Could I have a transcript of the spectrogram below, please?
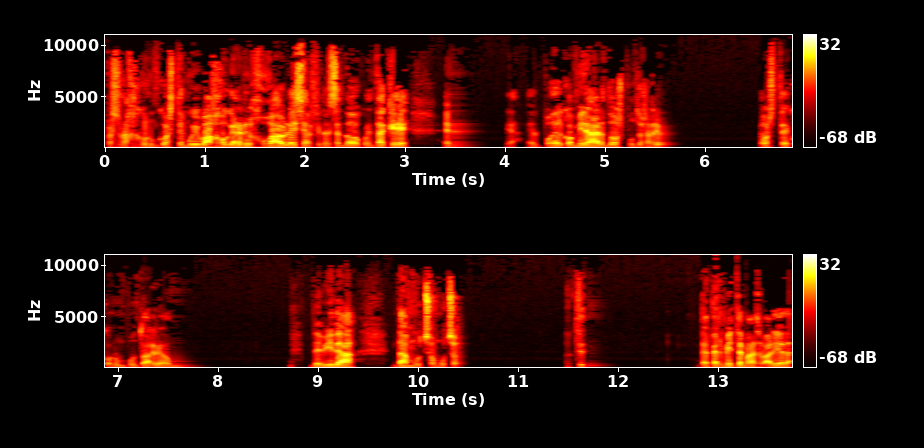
personajes con un coste muy bajo que eran injugables y al final se han dado cuenta que el poder combinar dos puntos arriba coste con un punto arriba de vida da mucho, mucho. Te permite más variedad.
